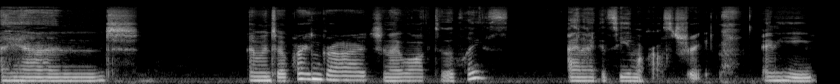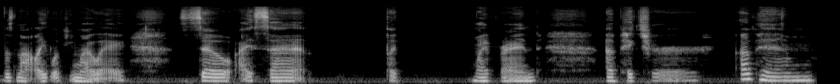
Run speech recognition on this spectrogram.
and I went to a parking garage and I walked to the place and I could see him across the street and he was not like looking my way. So I sent like my friend a picture of him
